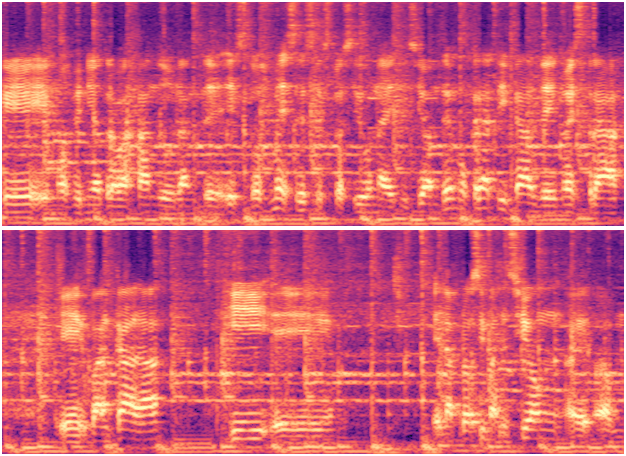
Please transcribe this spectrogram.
que hemos venido trabajando durante estos meses. Esto ha sido una decisión democrática de nuestra eh, bancada y eh, en la próxima sesión eh, um,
